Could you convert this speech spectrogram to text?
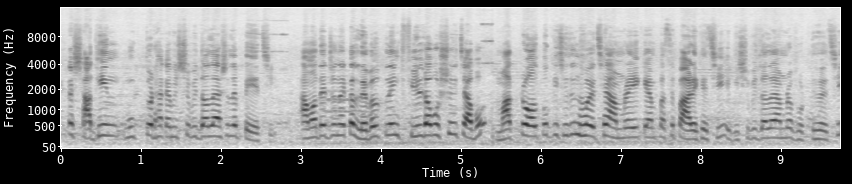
একটা স্বাধীন মুক্ত ঢাকা বিশ্ববিদ্যালয় আসলে পেয়েছি। আমাদের জন্য একটা লেভেল প্লেইং ফিল্ড অবশ্যই চাবো। মাত্র অল্প কিছুদিন হয়েছে আমরা এই ক্যাম্পাসে পা রেখেছি, এই বিশ্ববিদ্যালয়ে আমরা ভর্তি হয়েছি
